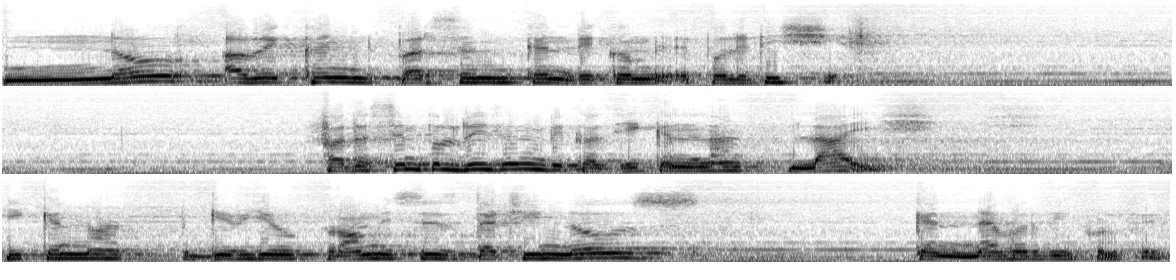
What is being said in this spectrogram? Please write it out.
No awakened person can become a politician. For the simple reason because he cannot lie. He cannot give you promises that he knows can never be fulfilled.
